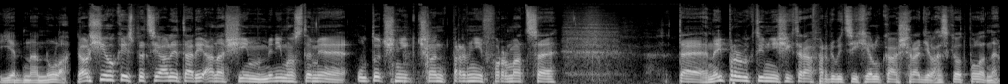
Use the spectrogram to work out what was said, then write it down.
1-0. Další hokej speciál je tady a naším milým hostem je útočník, člen první formace té nejproduktivnější, která v Pardubicích je Lukáš Radil. Hezké odpoledne.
